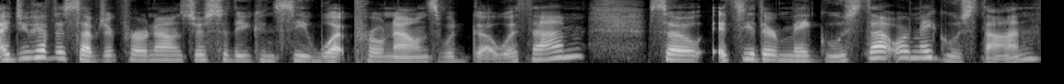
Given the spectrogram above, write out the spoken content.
I do have the subject pronouns just so that you can see what pronouns would go with them. So it's either me gusta or me gustan,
